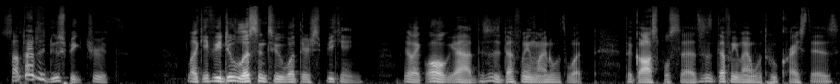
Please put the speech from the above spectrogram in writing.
sometimes they do speak truth. Like if you do listen to what they're speaking, you're like, oh yeah, this is definitely in line with what the gospel says. This is definitely in line with who Christ is.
